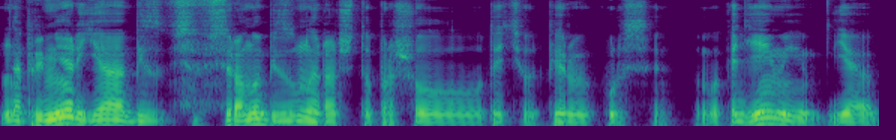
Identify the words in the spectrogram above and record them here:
Например, я без, все равно безумно рад, что прошел вот эти вот первые курсы в академии. Я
